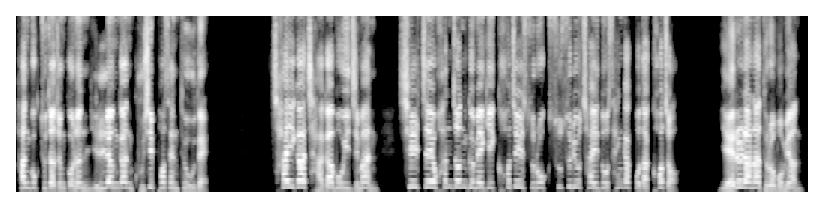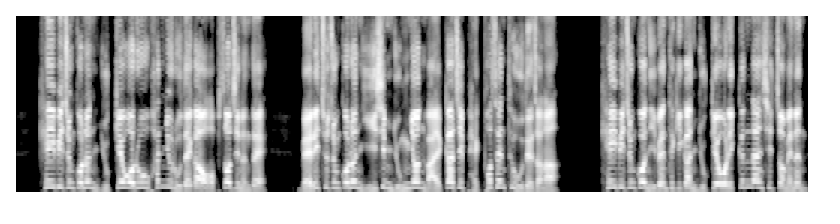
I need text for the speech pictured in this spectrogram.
한국투자증권은 1년간 90% 우대. 차이가 작아 보이지만 실제 환전 금액이 커질수록 수수료 차이도 생각보다 커져. 예를 하나 들어보면 KB증권은 6개월 후 환율 우대가 없어지는데 메리츠증권은 26년 말까지 100% 우대잖아. KB증권 이벤트 기간 6개월이 끝난 시점에는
